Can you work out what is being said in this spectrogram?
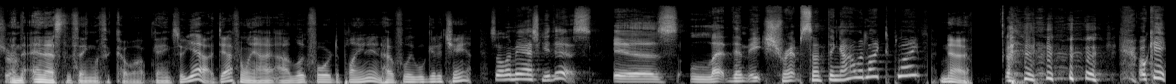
sure. And and that's the thing with the co-op game. So yeah, definitely, I, I look forward to playing it, and hopefully we'll get a chance. So let me ask you this: Is let them eat shrimp something I would like to play? No, Okay,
